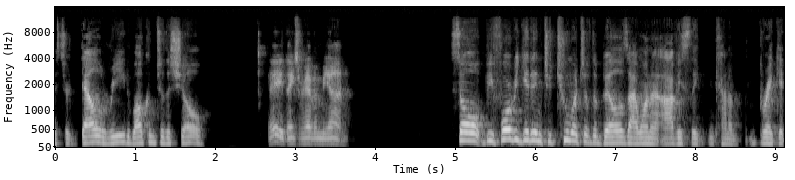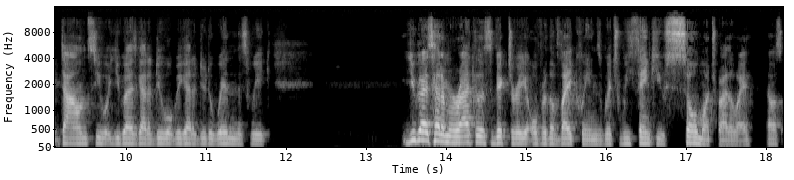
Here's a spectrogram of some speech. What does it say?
Mr. Del Reid. Welcome to the show. Hey, thanks for having me on. So, before we get into too much of the Bills, I want to obviously kind of break it down, see what you guys got to do, what we got to do to win this week you guys had a miraculous victory over the Vikings, which we thank you so much, by the way. That was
